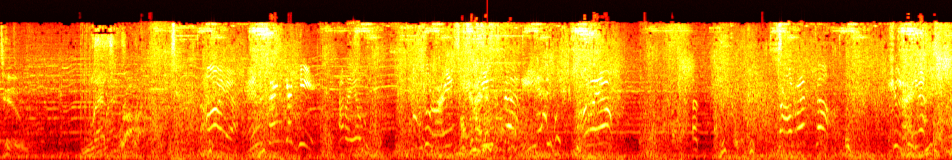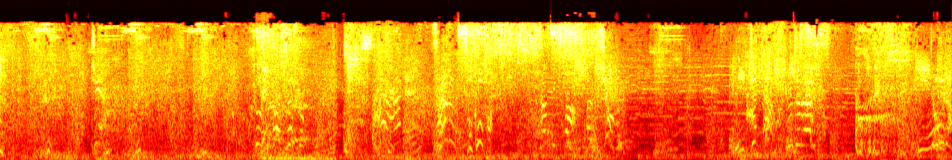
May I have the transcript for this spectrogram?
2 Let's rock. あや変戦劇あらよくらいさせませんいやあらよさらったくらいなチェクレバーショットさあそこサンディッパーショット見切ったクドラルここで。どうだ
